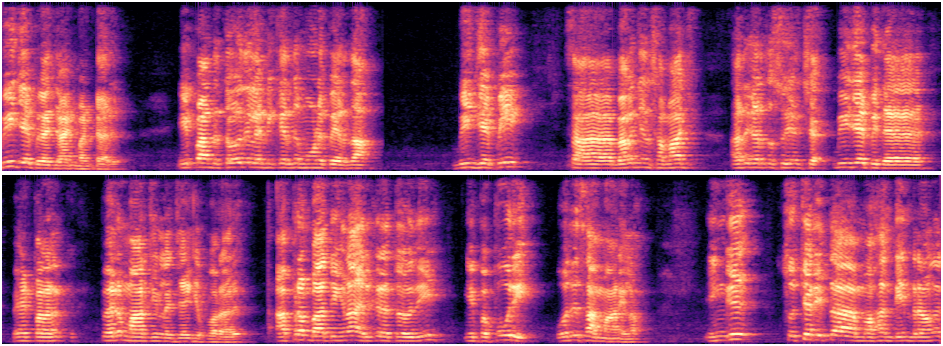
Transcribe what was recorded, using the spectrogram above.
பிஜேபியில் ஜாயின் பண்ணிட்டார். இப்போ அந்த தொகுதியில் நிற்கிறது மூணு பேர் தான். பிஜேபி ச பகுஜன் சமாஜ் அதுக்கடுத்து சுயேட்சை பிஜேபி வேட்பாளர் பெரும் மார்ஜினில் ஜெயிக்க போகிறாரு அப்புறம் பார்த்தீங்கன்னா இருக்கிற தொகுதி இப்போ பூரி ஒரிசா மாநிலம். இங்கு சுச்சரிதா மொஹந்தின்றவங்க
